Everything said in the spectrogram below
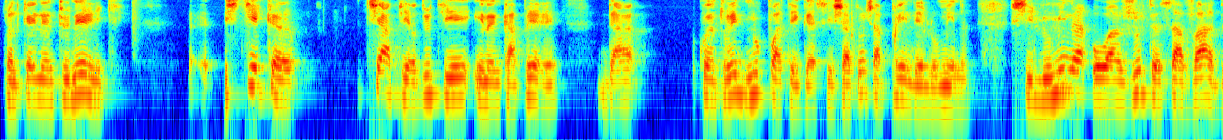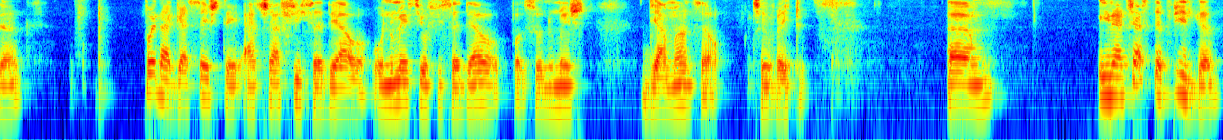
pentru că în întuneric știe că ce a pierdut e în încapere, dar cu întuneric nu poate găsi și atunci prinde lumină. Și lumina o ajută să vadă până găsește acea fisă de aur. O numești o fisă de aur, poți să o numești diamant sau ce vrei tu. Um, în această pildă,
